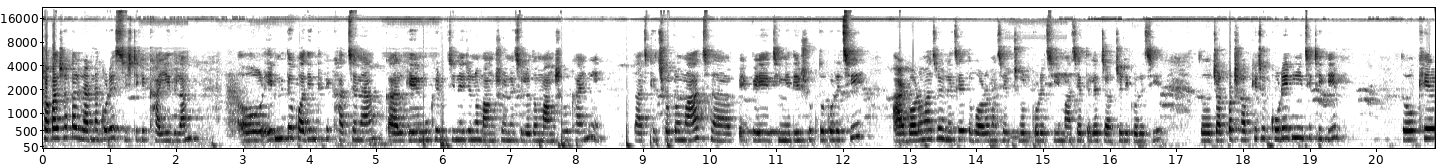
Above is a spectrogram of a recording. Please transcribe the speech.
সকাল সকাল রান্না করে সৃষ্টিকে খাইয়ে দিলাম। ও এমনিতেও কদিন থেকে খাচ্ছে না। কালকে মুখে রুচি নেই জন্য মাংস এনেছিল, তো মাংসও খায়নি তো আজকে ছোট মাছ পেঁপে, ঝিঙে দিয়ে শুক্তো করেছি। আর বড় মাছও এনেছে, তো বড় মাছের ঝোল করেছি, মাছের তেলের চচ্চড়ি করেছি। তো চটপট সব কিছু করে নিয়েছি ঠিকই। তো খেয়ে,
